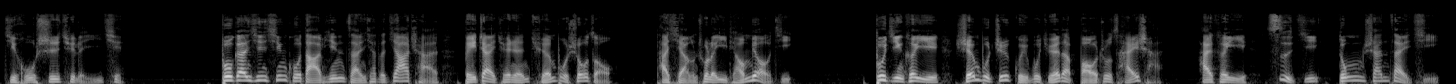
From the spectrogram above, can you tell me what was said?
几乎失去了一切。不甘心辛苦打拼攒下的家产被债权人全部收走，他想出了一条妙计，不仅可以神不知鬼不觉的保住财产，还可以伺机东山再起。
